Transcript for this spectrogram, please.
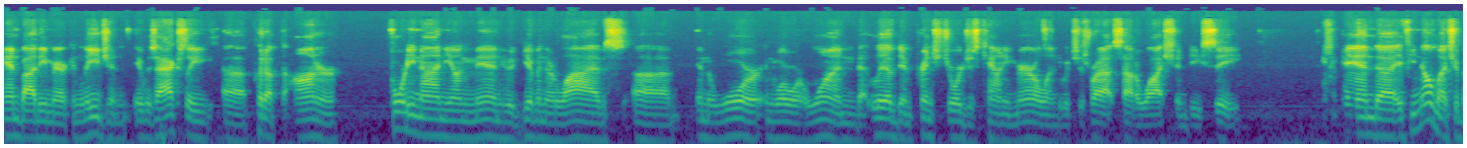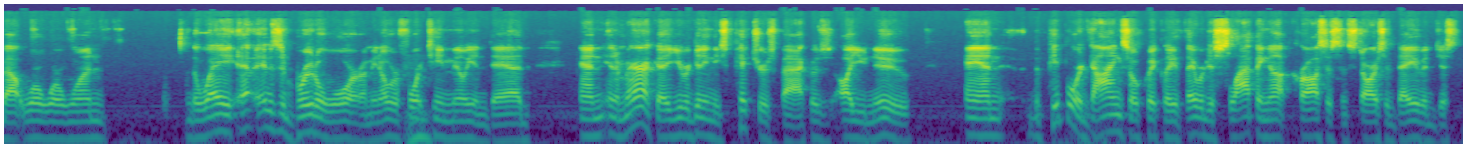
and by the American Legion. It was actually uh, put up to honor 49 young men who had given their lives uh, in the war in World War One that lived in Prince George's County, Maryland, which is right outside of Washington D.C. And uh, if you know much about World War One, the way it was a brutal war. I mean, over 14 million dead. And in America, you were getting these pictures back, it was all you knew. And the people were dying so quickly that they were just slapping up crosses and stars of David just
